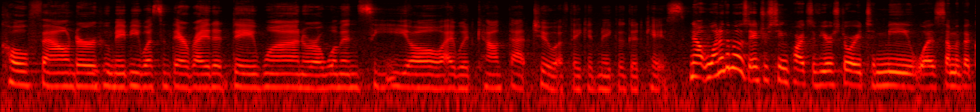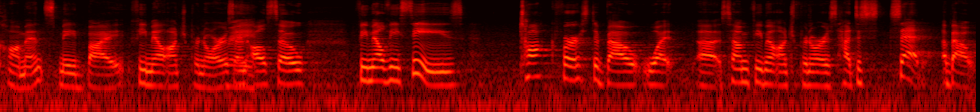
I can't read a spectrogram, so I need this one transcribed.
co-founder who maybe wasn't there right at day one or a woman CEO, I would count that too if they could make a good case. Now, one of the most interesting parts of your story to me was some of the comments made by female entrepreneurs right. and also female VCs. Talk first about what uh, some female entrepreneurs had to said about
